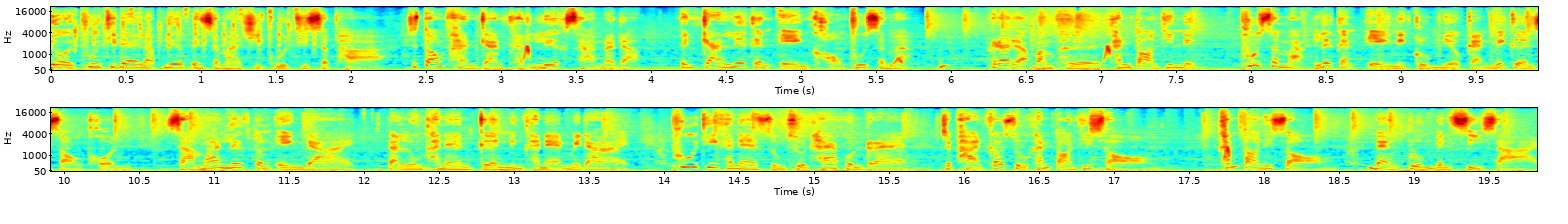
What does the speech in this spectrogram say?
โดยผู้ที่ได้รับเลือกเป็นสมาชิกวุฒิสภา จะต้องผ่านการคัดเลือก 3 ระดับ เป็นการเลือกกันเองของผู้สมัคร ระดับอำเภอขั้นตอนที่ 1 ผู้สมัครเลือกกันเองในกลุ่มเดียวกันไม่เกิน 2 คน สามารถเลือกตนเองได้ แต่ลงคะแนนเกิน 1 คะแนนไม่ได้ ผู้ที่คะแนนสูงสุด 5 คนแรก จะผ่านเข้าสู่ขั้นตอนที่ 2ขั้นตอนที่ 2 แบ่งกลุ่มเป็น 4 สาย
